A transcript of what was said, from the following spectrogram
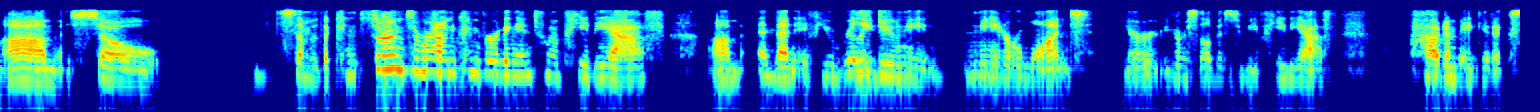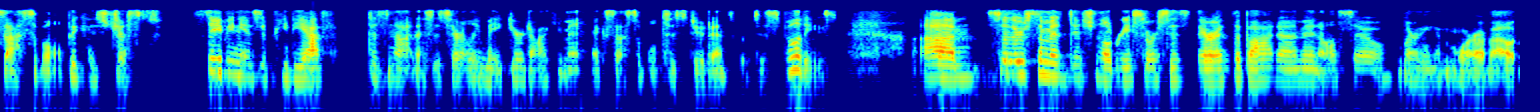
Um, so some of the concerns around converting into a PDF. Um, and then if you really do need, need or want your, your syllabus to be PDF, how to make it accessible because just saving as a PDF does not necessarily make your document accessible to students with disabilities. Um, so there's some additional resources there at the bottom and also learning more about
